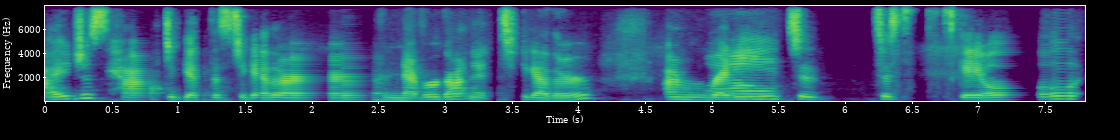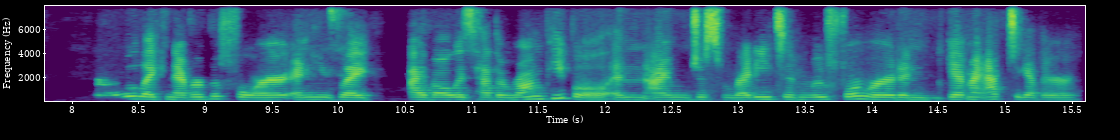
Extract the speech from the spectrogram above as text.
I just have to get this together. I've never gotten it together. I'm wow. ready to to scale like never before. And he's like, I've always had the wrong people and I'm just ready to move forward and get my act together.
